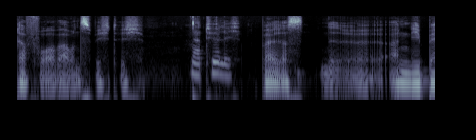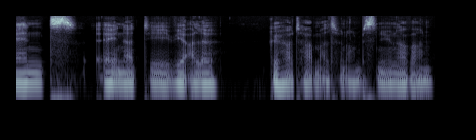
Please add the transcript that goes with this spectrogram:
davor war uns wichtig. Natürlich. weil das äh, an die Bands erinnert, die wir alle gehört haben, als wir noch ein bisschen jünger waren.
